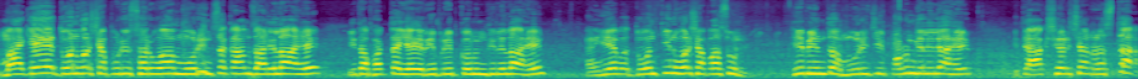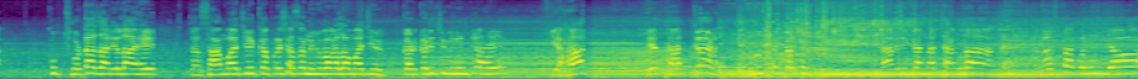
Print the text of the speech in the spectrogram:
मागे दोन वर्षापूर्वी सर्व मोरींचं काम झालेलं आहे. इथं फक्त हे रिपरिप करून दिलेलं आहे. आणि हे दोन तीन वर्षापासून ही भिंत मोरीची पडून गेलेली आहे. इथे अक्षरशः रस्ता खूप छोटा झालेला आहे. तर सामाजिक प्रशासन विभागाला माझी कडकडीची विनंती आहे की हात हे तात्काळ दुरुस्त करून नागरिकांना चांगला रस्ता बनवून द्यावा.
